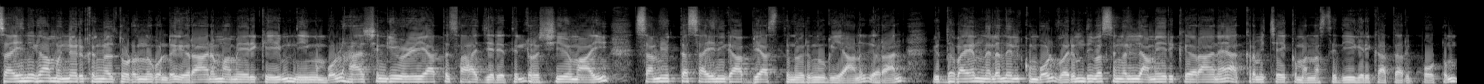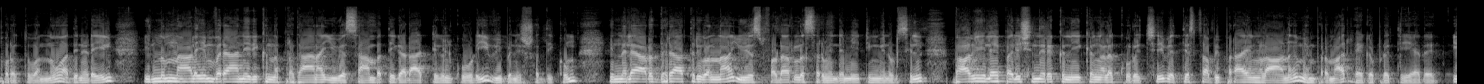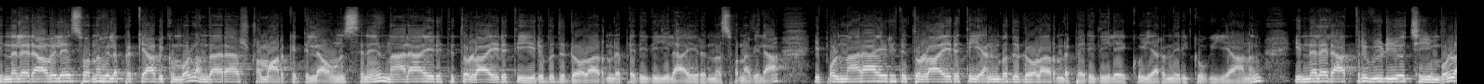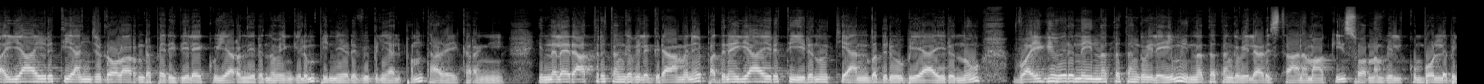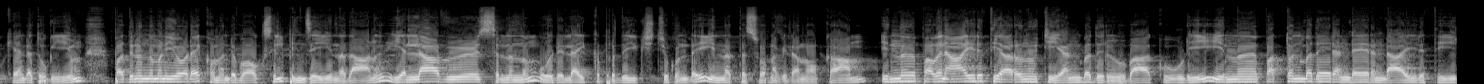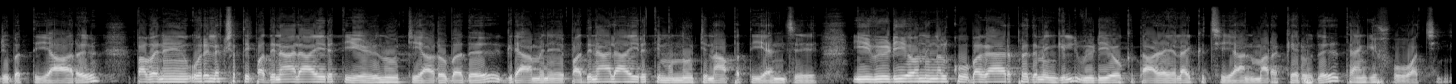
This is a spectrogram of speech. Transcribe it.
സൈനിക മുന്നൊരുക്കങ്ങൾ തുടർന്നുകൊണ്ട് ഇറാനും അമേരിക്കയും നീങ്ങുമ്പോൾ ആശങ്കയൊഴിയാത്ത സാഹചര്യത്തിൽ റഷ്യയുമായി സംയുക്ത സൈനികാഭ്യാസത്തിനൊരുങ്ങുകയാണ് ഇറാൻ. യുദ്ധഭയം നിലനിൽക്കുമ്പോൾ വരും ദിവസങ്ങളിൽ അമേരിക്ക ഇറാനെ ആക്രമിച്ചേക്കുമെന്ന സ്ഥിരീകരിക്കാത്ത റിപ്പോർട്ടും പുറത്തുവന്നു. അതിനിടയിൽ ഇന്നും നാളെയും വരാനിരിക്കുന്ന പ്രധാന യു എസ് സാമ്പത്തിക ഡാറ്റകൾ കൂടി വിപണി ശ്രദ്ധിക്കും. ഇന്നലെ അർദ്ധരാത്രി വന്ന യു എസ് ഫെഡറൽ റിസർവിന്റെ മീറ്റിംഗ് മിനിറ്റ്സിൽ ഭാവിയിലെ പലിശ നിരക്ക് നീക്കങ്ങളെക്കുറിച്ച് വ്യത്യസ്ത അഭിപ്രായങ്ങളാണ് മെമ്പർമാർ രേഖപ്പെടുത്തിയത്. ഇന്നലെ രാവിലെ സ്വർണവില പ്രഖ്യാപിക്കുമ്പോൾ അന്താരാഷ്ട്ര മാർക്കറ്റിൽ ഔൺസിന് നാലായിരത്തി തൊള്ളായിരത്തി ഇരുപത് ഡോളറിന്റെ പരിധിയിലായിരുന്ന സ്വർണവില ഇപ്പോൾ നാലായിരത്തി തൊള്ളായിരത്തി എൺപത് ഡോളറിന്റെ പരിധിയിലേക്ക് ഉയർന്നിരിക്കുകയാണ്. ഇന്നലെ രാത്രി വീഡിയോ ചെയ്യുമ്പോൾ അയ്യായിരത്തി അഞ്ച് ഡോളറിന്റെ പരിധിയിലേക്ക് ഉയർന്നിരുന്നുവെങ്കിലും പിന്നീട് വിപണി അല്പം താഴേക്കിറങ്ങി. ഇന്നലെ രാത്രി തങ്കവില ഗ്രാമിന് പതിനയ്യായിരത്തി ഇരുന്നൂറ്റി അൻപത് രൂപയായിരുന്നു. വൈകി വരുന്ന ഇന്നത്തെ തങ്കവിലയും ഇന്നത്തെ തങ്കവില അടിസ്ഥാനമാക്കി സ്വർണം വിൽക്കുമ്പോൾ ലഭിക്കേണ്ട തുകയും പതിനൊന്ന് മണിയോടെ കമന്റ് ബോക്സിൽ പിൻ ചെയ്യുന്നതാണ്. എല്ലാ വ്യൂവേഴ്സിൽ നിന്നും ഒരു ലൈക്ക് പ്രതീക്ഷിച്ചുകൊണ്ട് ഇന്നത്തെ സ്വർണവില നോക്കാം. ഇന്ന് പവൻ ആയിരത്തി അറുന്നൂറ്റി എൺപത് രൂപ കൂടി. ഇന്ന് പത്തൊൻപത് രണ്ട് രണ്ടായിരത്തി ഇരുപത്തി ആറ് പവന് ഒരു ലക്ഷത്തി പതിനാലായിരത്തി എഴുന്നൂറ്റി അറുപത് ഗ്രാമിന് പതിനാലായിരത്തി മുന്നൂറ്റി നാൽപ്പത്തി അഞ്ച് ഈ വീഡിയോ നിങ്ങൾക്ക് ഉപകാരപ്രദമെങ്കിൽ വീഡിയോക്ക് താഴെ ലൈക്ക് ചെയ്യാൻ മറക്കരുത്. Thank for watching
